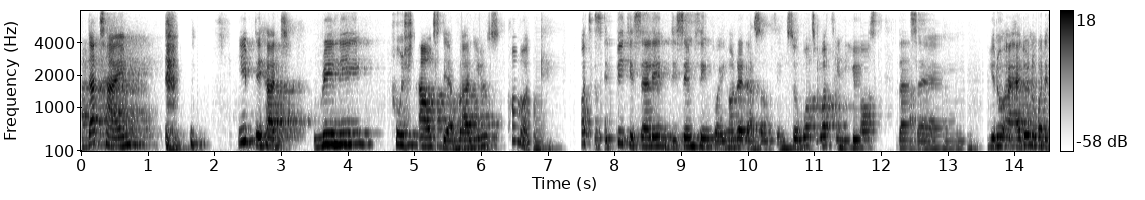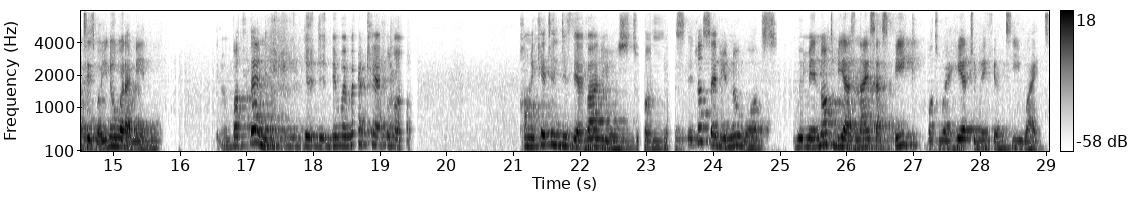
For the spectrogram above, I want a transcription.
At that time, if they had really pushed out their values, come on, what is it? Peak is selling the same thing for a hundred or something. So what, what in yours that's, um, you know, I, I don't know what it is, but you know what I mean. You know, but then they, they were very careful of communicating these their values to consumers. They just said, you know what, we may not be as nice as Peak, but we're here to make your tea white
